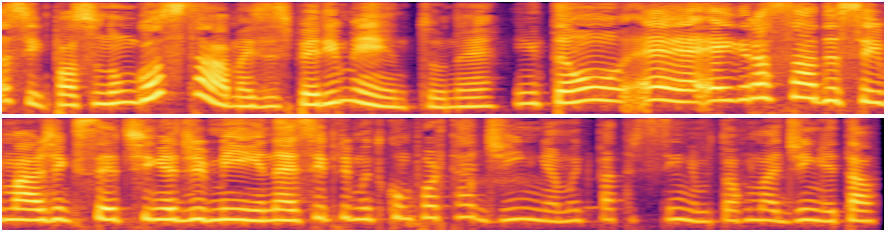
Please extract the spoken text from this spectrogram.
Assim, posso não gostar, mas experimento, né? Então, é, é engraçado essa imagem que você tinha de mim, né? Sempre muito comportadinha, muito patricinha, muito arrumadinha e tal.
